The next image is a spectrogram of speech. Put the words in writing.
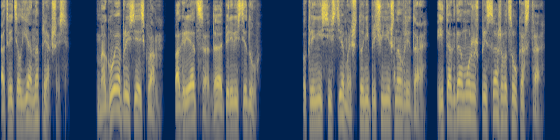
ответил я, напрягшись. Могу я присесть к вам, погреться, да перевести дух. Поклянись системой, что не причинишь нам вреда, и тогда можешь присаживаться у костра.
